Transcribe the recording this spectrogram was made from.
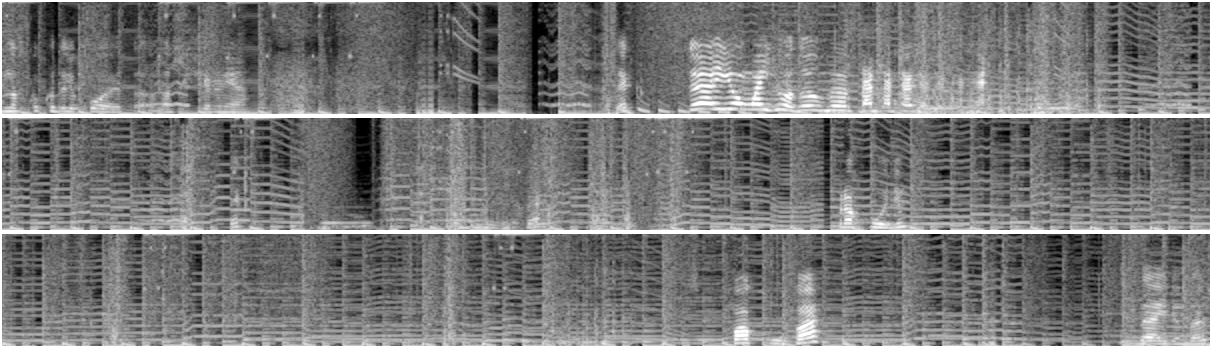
насколько далеко это наша херня. Так, да ё-моё, да, да, да, да, да, да, да. Проходим. Покуха. Да, идем дальше.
